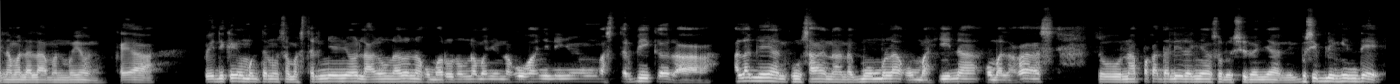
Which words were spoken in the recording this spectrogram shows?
na malalaman mo yon. Kaya, pwede kayong magtanong sa master niyo lalong-lalo na kung marunong naman yung nakuha niyo ninyo yung master baker, ah, alam niya yan kung saan na nagmumula, kung mahina, kung malakas. So, napakadali lang niya solusyonan yan. Imposibleng hindi.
